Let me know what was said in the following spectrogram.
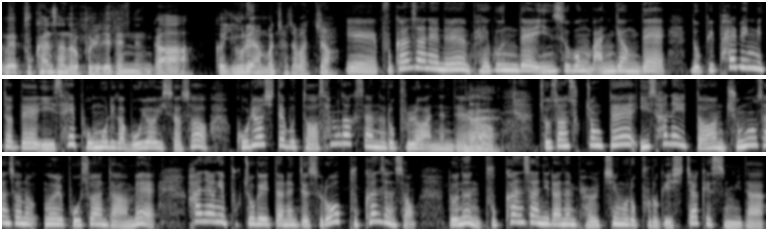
왜 북한산으로 불리게 됐는가? 그 유래 한번 찾아봤죠. 예, 북한산에는 백운대, 인수봉, 만경대, 높이 800m대 이 세 봉우리가 모여 있어서 고려 시대부터 삼각산으로 불러왔는데요. 네. 조선 숙종 때 이 산에 있던 중흥산성을 보수한 다음에 한양의 북쪽에 있다는 뜻으로 북한산성 또는 북한산이라는 별칭으로 부르기 시작했습니다.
